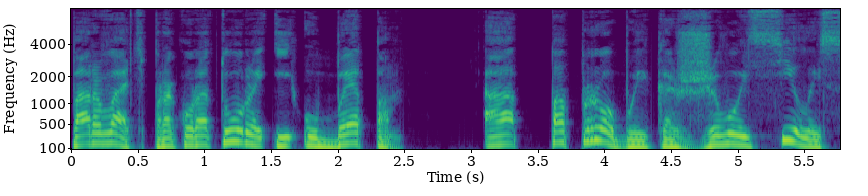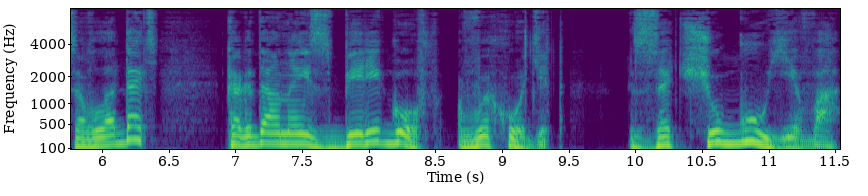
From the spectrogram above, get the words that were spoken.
порвать прокуратурой и УБЭПом, а попробуй-ка с живой силой совладать когда она из берегов выходит, за Чугуева.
